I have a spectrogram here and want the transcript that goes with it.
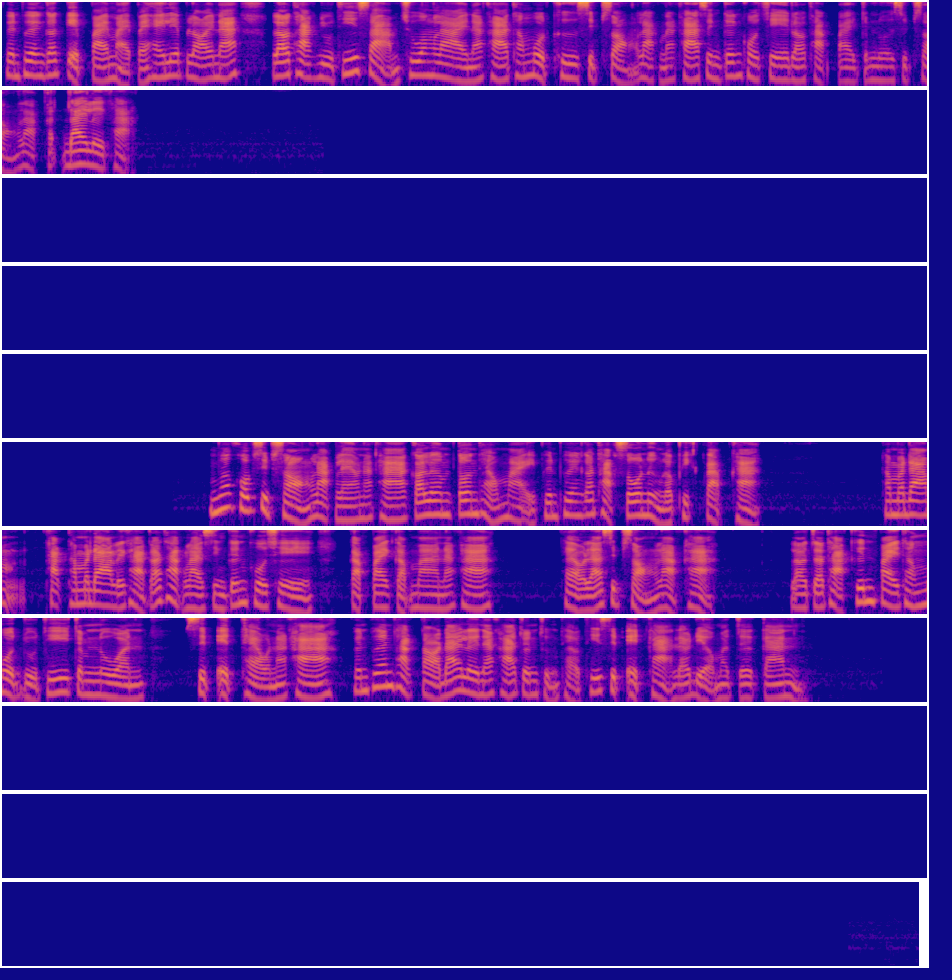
เพื่อนๆก็เก็บปลายไหมไปให้เรียบร้อยนะ เราถักอยู่ที่ 3 ช่วงลายนะคะ ทั้งหมดคือ 12 หลักนะคะซิงเกิลโคเชเราถักไปจำนวน 12 หลักได้เลยค่ะ เมื่อครบ 12 หลักแล้วนะคะ ก็เริ่มต้นแถวใหม่ เพื่อนๆ ก็ถักโซ่หนึ่งแล้วพลิกกลับค่ะ ธรรมดาถักธรรมดาเลยค่ะ ก็ถักลายซิงเกิลโคเชต์กลับไปกลับมานะคะ แถวละ 12 หลักค่ะ เราจะถักขึ้นไปทั้งหมดอยู่ที่จำนวน 11 แถวนะคะ เพื่อนๆถักต่อได้เลยนะคะ จนถึงแถวที่ 11 ค่ะ แล้วเดี๋ยวมาเจอกัน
